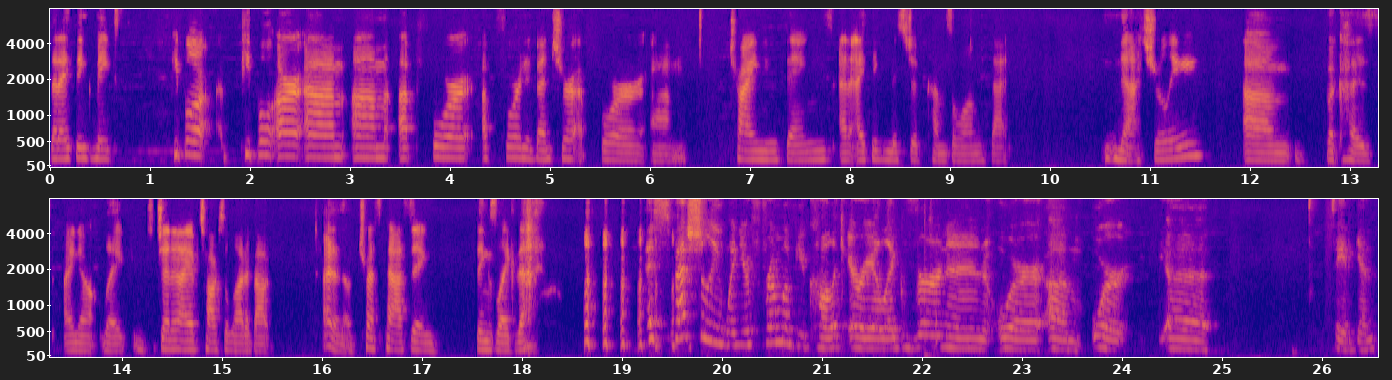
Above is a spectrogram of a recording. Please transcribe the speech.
that I think makes people are people are um, um, up for up for an adventure, up for um, trying new things, and I think mischief comes along with that naturally. Um, because I know, like Jen and I have talked a lot about, I don't know, trespassing, things like that. especially when you're from a bucolic area like Vernon or um, or uh, say it again,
